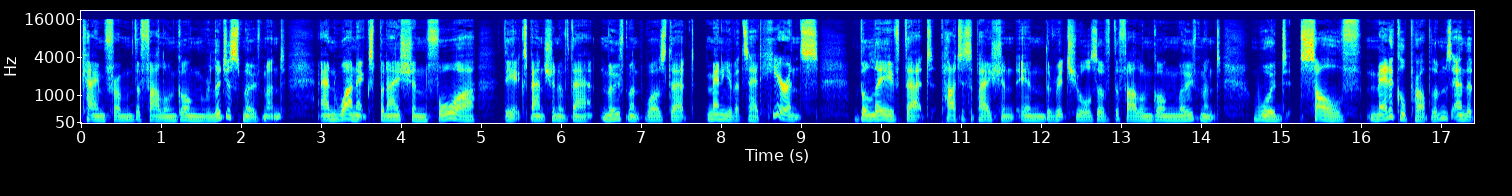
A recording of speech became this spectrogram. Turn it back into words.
came from the Falun Gong religious movement. And one explanation for the expansion of that movement was that many of its adherents believed that participation in the rituals of the Falun Gong movement would solve medical problems, and that,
